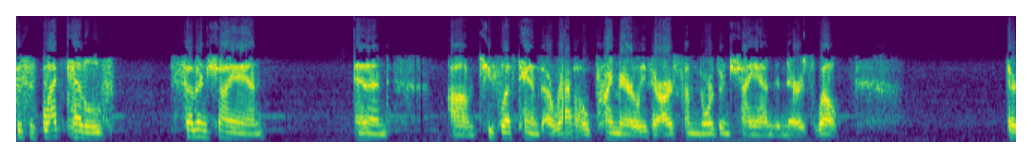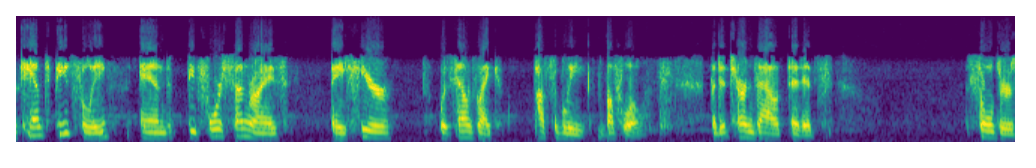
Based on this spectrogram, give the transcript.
This is Black Kettle's Southern Cheyenne and um, Chief Left Hand's Arapaho primarily. There are some Northern Cheyenne in there as well. They're camped peacefully, and before sunrise, they hear what sounds like possibly buffalo. But it turns out that it's soldiers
